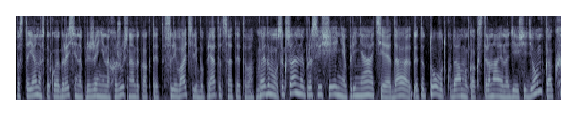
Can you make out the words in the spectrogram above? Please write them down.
постоянно в такой агрессии, напряжении нахожусь, надо как-то это сливать, либо прятаться от этого. Поэтому сексуальное просвещение, принятие, да, это то, вот куда мы как страна, я надеюсь, идем, как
